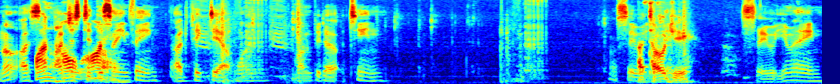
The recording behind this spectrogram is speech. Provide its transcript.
No, I, s- One I just whole did the same thing. I'd picked out one one bit of tin. I'll see what I told mean. you. See what you mean.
